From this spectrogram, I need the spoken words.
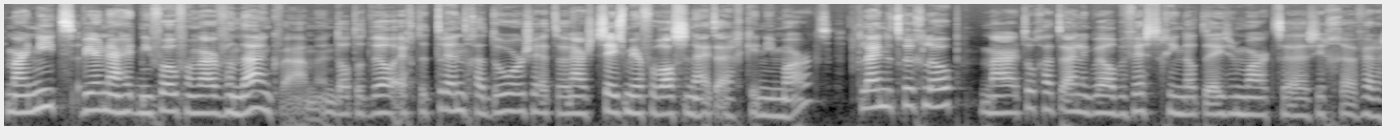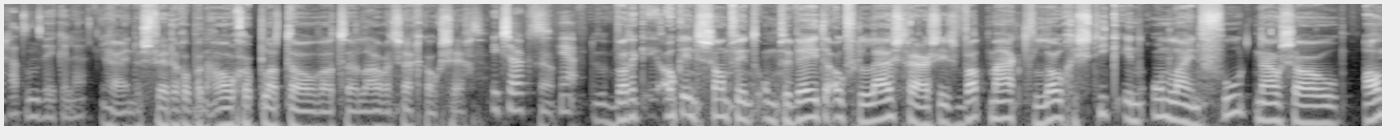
maar niet weer naar het niveau van waar we vandaan kwamen. En dat het wel echt de trend gaat doorzetten naar steeds meer volwassenheid eigenlijk in die markt. Kleine terugloop, maar toch uiteindelijk wel bevestiging dat deze markt uh, zich uh, verder gaat ontwikkelen. Ja, en dus verder op een hoger plateau, wat uh, Laurens eigenlijk ook zegt. Exact, ja. ja. Wat ik ook interessant vind om te weten, ook voor de luisteraars, is wat maakt logistiek in online food nou zo anders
